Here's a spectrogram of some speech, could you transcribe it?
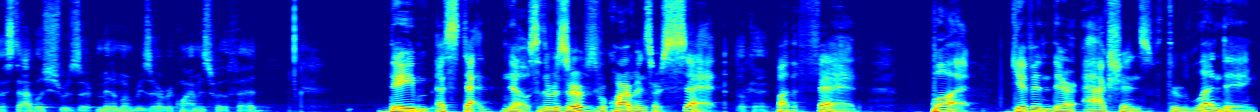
establish reserve, minimum reserve requirements for the Fed. They esta- no, so the reserves requirements are set Okay. by the Fed, but given their actions through lending,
